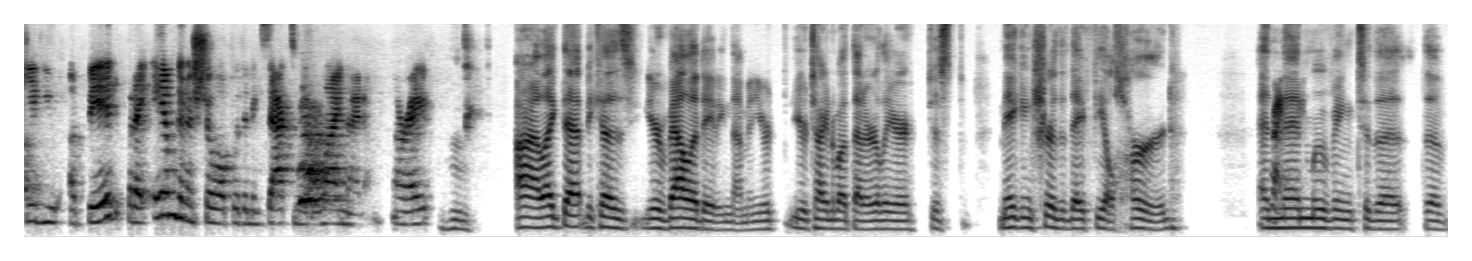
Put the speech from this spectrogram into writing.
give you a bid, but I am going to show up with an exact line item. All right. Mhm. I like that because you're validating them, and you're you're talking about that earlier. Just making sure that they feel heard, and Right. then moving to the the.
